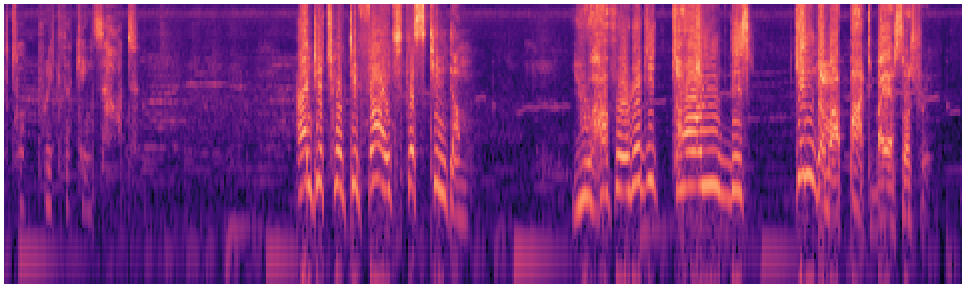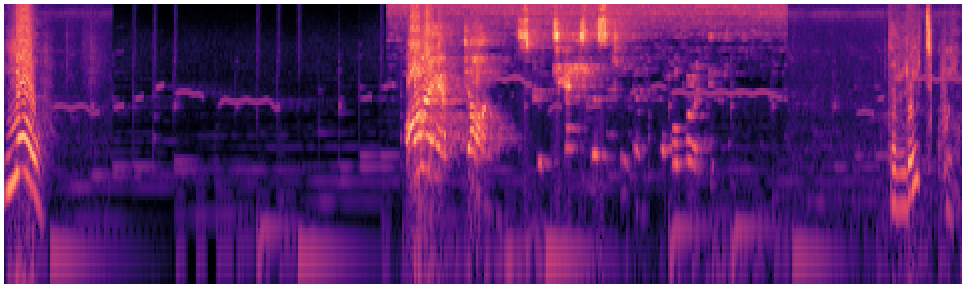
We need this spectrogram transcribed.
It will break the king's heart. And it will divide this kingdom. You have already torn this kingdom apart by a sorcery. No! All I have done is protect this kingdom for over a decade. The late queen,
